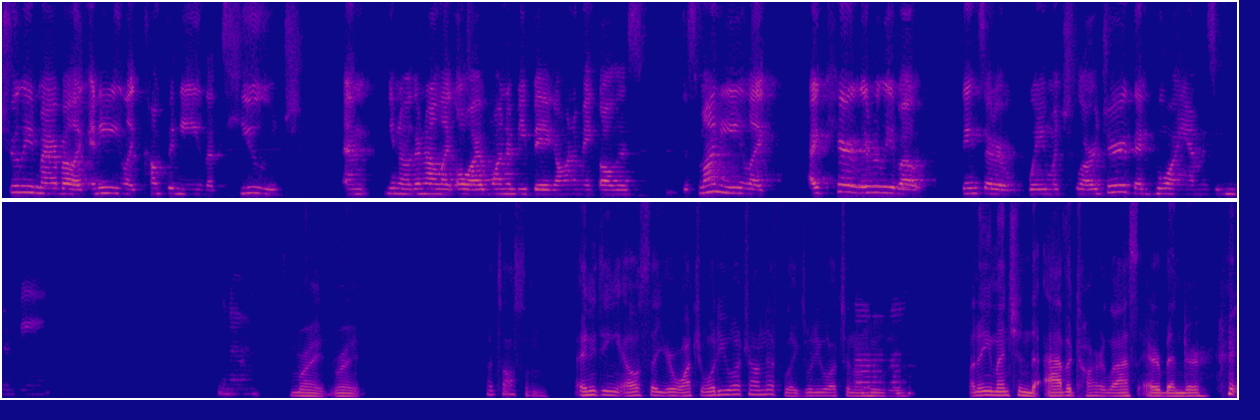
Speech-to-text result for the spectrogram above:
truly admire about like any like company that's huge and you know they're not like oh I want to be big I want to make all this this money like I care literally about things that are way much larger than who I am as a human being you know Right, right. That's awesome. Anything else that you're watching? What do you watch on Netflix? What are you watching on Hulu? Um, I know you mentioned the Avatar: Last Airbender. I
